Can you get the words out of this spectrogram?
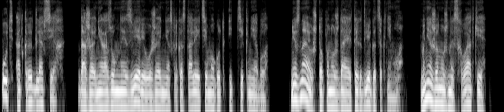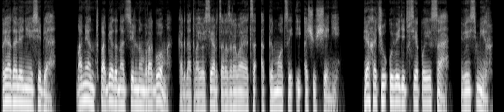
Путь открыт для всех. Даже неразумные звери уже несколько столетий могут идти к небу. Не знаю, что понуждает их двигаться к нему. Мне же нужны схватки, преодоление себя, Момент победы над сильным врагом, когда твое сердце разрывается от эмоций и ощущений. Я хочу увидеть все пояса, весь мир,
